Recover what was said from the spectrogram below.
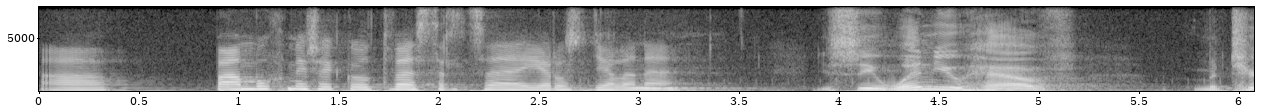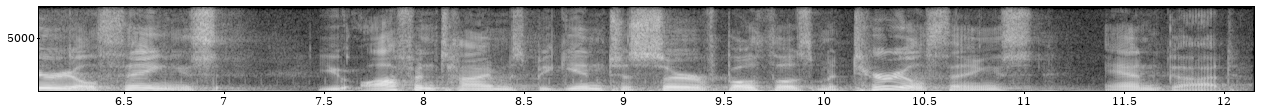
A pán Bůh mi řekl, tvé srdce je rozdělené. You see, when you have material things, you oftentimes begin to serve both those material things and God.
